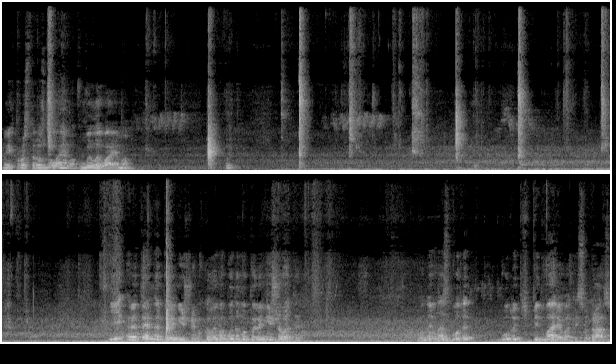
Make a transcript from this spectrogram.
Ми їх просто розбиваємо, виливаємо. і ретельно перемішуємо. Коли ми будемо перемішувати, вони в нас буде, будуть підварюватись одразу.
